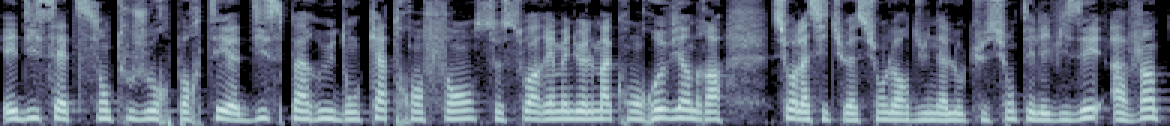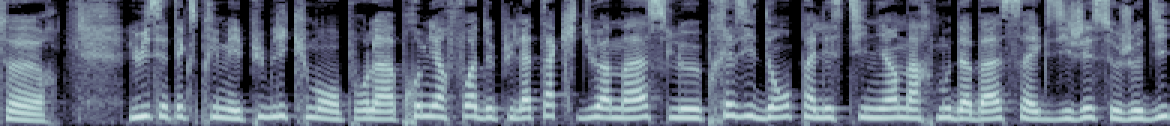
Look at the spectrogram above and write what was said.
et 17 sont toujours portés disparus, dont 4 enfants. Ce soir, Emmanuel Macron reviendra sur la situation lors d'une allocution télévisée à 20h. Lui s'est exprimé publiquement pour la première fois depuis l'attaque du Hamas. Le président palestinien Mahmoud Abbas a exigé ce jeudi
